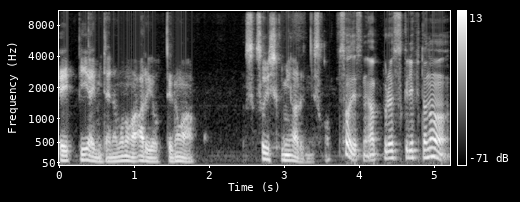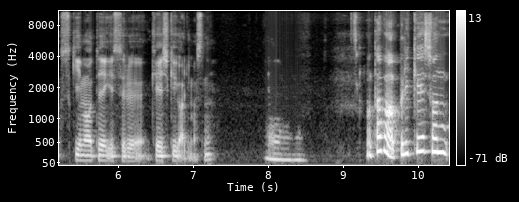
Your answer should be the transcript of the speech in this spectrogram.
API みたいなものがあるよっていうのが、そそういう仕組みがあるんですか？そうですね。Apple Script のスキーマを定義する形式がありますね。まあ、多分アプリケーション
